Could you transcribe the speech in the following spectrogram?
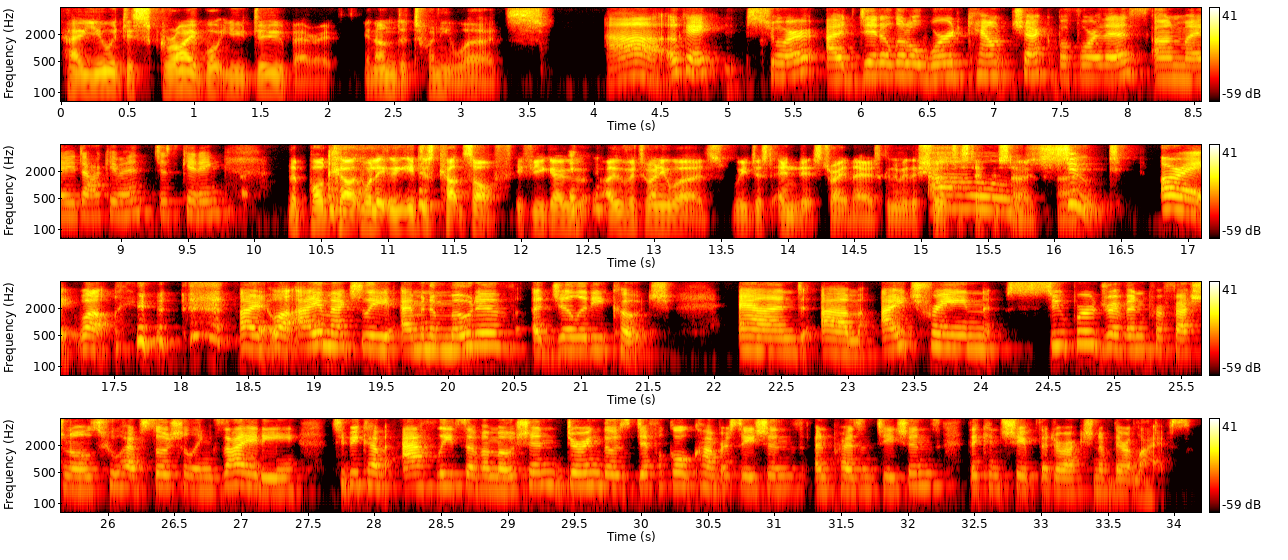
how you would describe what you do, Berit in under 20 words. Ah, okay, sure. I did a little word count check before this on my document. Just kidding. The podcast, well, it, it just cuts off. If you go over 20 words, we just end it straight there. It's going to be the shortest oh, episode. So. Shoot. All right. Well, I well, I am actually I'm an emotive agility coach. And um, I train super driven professionals who have social anxiety to become athletes of emotion during those difficult conversations and presentations that can shape the direction of their lives.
